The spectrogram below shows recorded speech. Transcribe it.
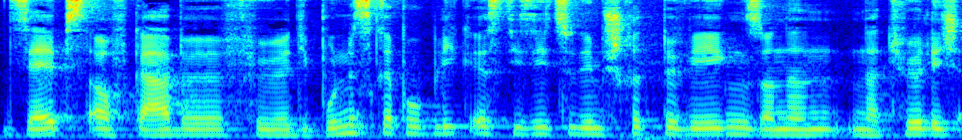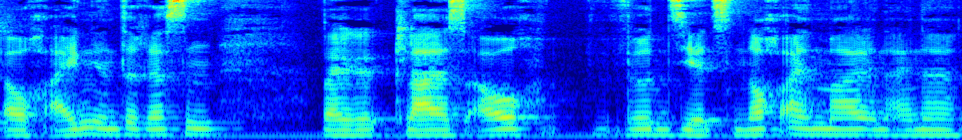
Selbstaufgabe für die Bundesrepublik ist, die sie zu dem Schritt bewegen, sondern natürlich auch Eigeninteressen, weil klar ist auch, würden sie jetzt noch einmal in eine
